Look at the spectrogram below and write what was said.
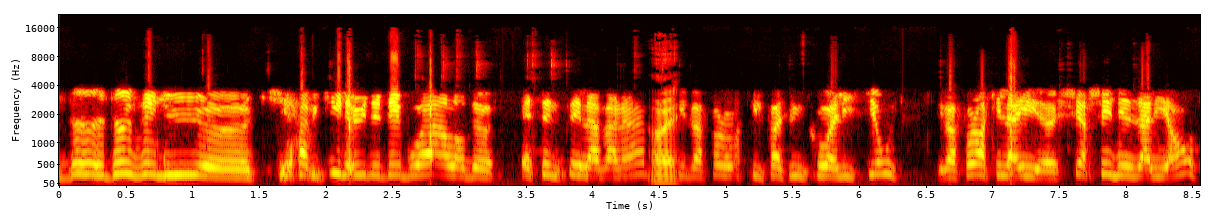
deux, deux élus euh, qui, avec qui il a eu des déboires lors de SNC Lavalin. Ouais. Il va falloir qu'il fasse une coalition. Il va falloir qu'il aille euh, chercher des alliances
